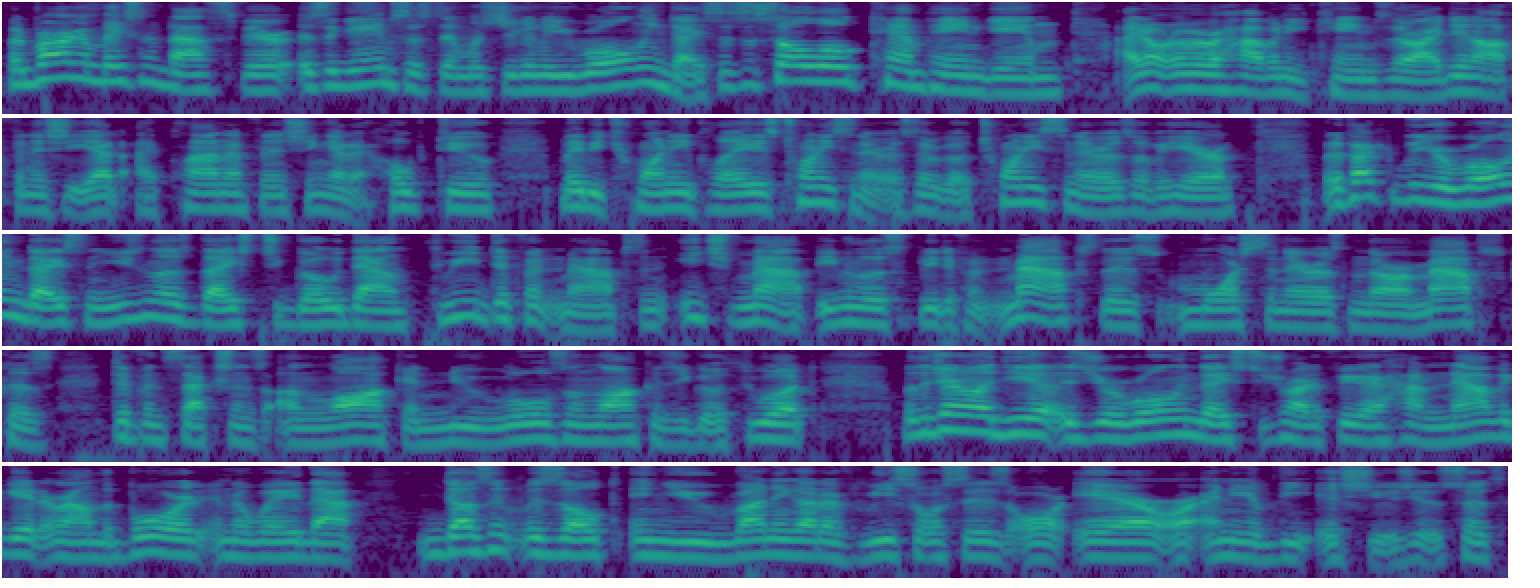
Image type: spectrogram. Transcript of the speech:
But Bargain Basement Bathysphere is a game system which you're going to be rolling dice. It's a solo campaign game. I don't remember how many games there are. I did not finish it yet. I plan on finishing it. I hope to. Maybe 20 plays, 20 scenarios. There we go, 20 scenarios over here. But effectively, you're rolling dice and using those dice to go down three different maps, and each map, even there's three different maps, there's more scenarios than there are maps because different sections unlock and new rules unlock as you go through it. But the general idea is you're rolling dice to try to figure out how to navigate around the board in a way that doesn't result in you running out of resources or air or any of the issues. So it's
